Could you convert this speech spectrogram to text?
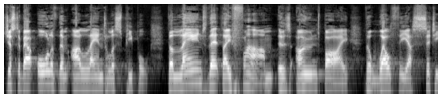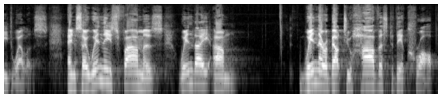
just about all of them are landless people. The land that they farm is owned by the wealthier city dwellers. And so when these farmers, when they, um, when they're about to harvest their crop,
